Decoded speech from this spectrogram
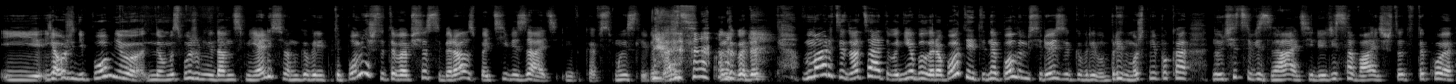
И я уже не помню, но мы с мужем недавно смеялись, и он говорит, ты помнишь, что ты вообще собиралась пойти вязать? Я такая, в смысле вязать? Он такой, да в марте 20-го не было работы, и ты на полном серьезе говорила, блин, может мне пока научиться вязать или рисовать, что-то такое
